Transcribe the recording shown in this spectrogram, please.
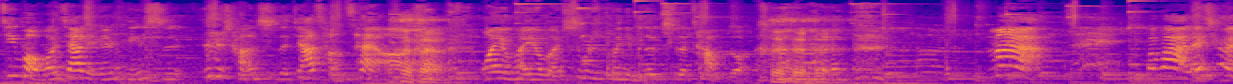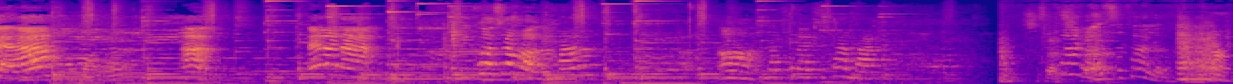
金宝宝家里面平时日常吃的家常菜啊，网友朋友们是不是和你们都吃的差不多？妈，爸爸来吃饭啦！啊，来了呢，你课上好了吗？嗯，那出来吃饭吧。吃饭了，吃饭了。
